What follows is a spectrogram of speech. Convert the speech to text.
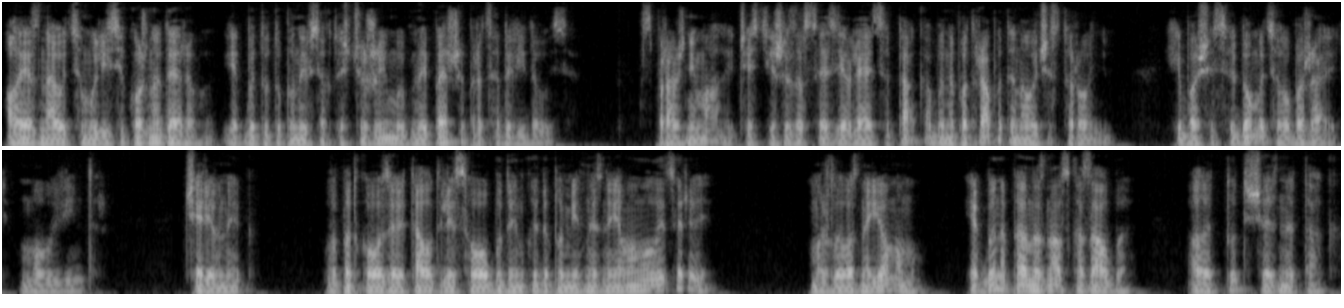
Але я знаю у цьому лісі кожне дерево. Якби тут опинився хтось чужий, ми б найперше про це довідалися. Справжні маги частіше за все з'являються так, аби не потрапити на очі стороннім. Хіба що свідомо цього бажають, мовив Вінтер. Чарівник випадково завітав до лісового будинку і допоміг незнайомому лицареві? Можливо, знайомому? Якби, напевно, знав, сказав би, але тут щось не так,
